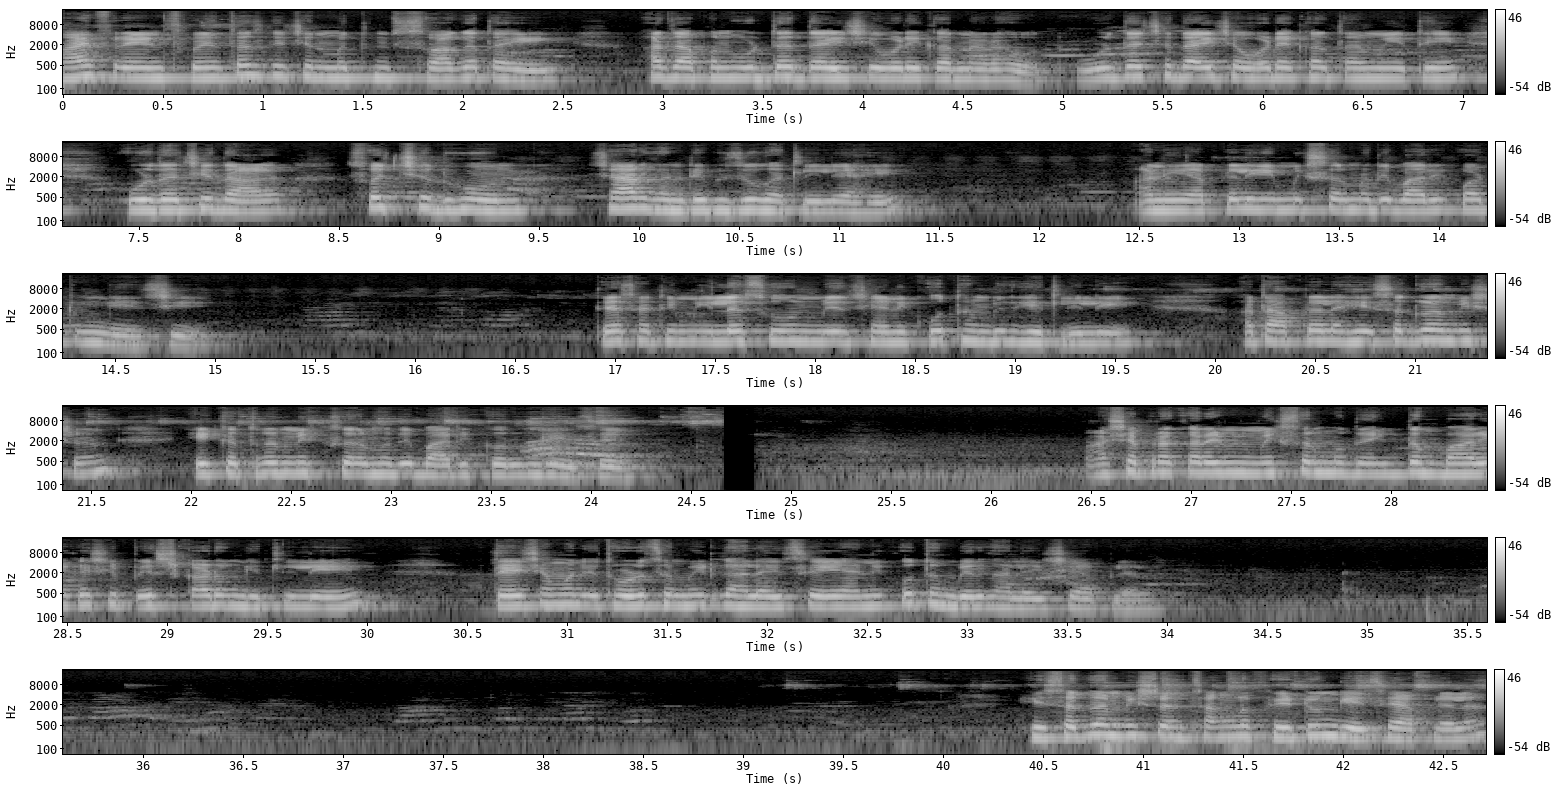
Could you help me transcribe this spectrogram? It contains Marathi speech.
हाय फ्रेंड्स वनिताच किचनमध्ये तुमचं स्वागत आहे. आज आपण उडदाच्या डाळीचे वडे करणार आहोत. उडदाच्या डाळीच्या वड्या करता मी इथे उडदाची डाळ स्वच्छ धुवून चार घंटे भिजू घातलेली आहे. आणि आपल्याला ही मिक्सरमध्ये बारीक वाटून घ्यायची. त्यासाठी मी लसूण मिरची आणि कोथिंबीर घेतलेली आहे. आता आपल्याला हे सगळं मिश्रण एकत्र मिक्सरमध्ये बारीक करून घ्यायचं आहे अशा प्रकारे मी मिक्सरमधून एकदम बारीक अशी पेस्ट काढून घेतलेली आहे. त्याच्यामध्ये थोडंसं मीठ घालायचं आहे आणि कोथिंबीर घालायची आहे आपल्याला. हे सगळं मिश्रण चांगलं फेटून घ्यायचं आहे आपल्याला.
